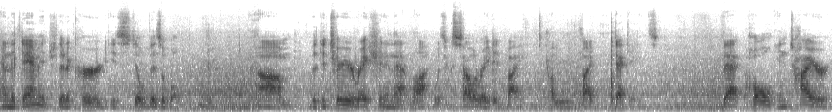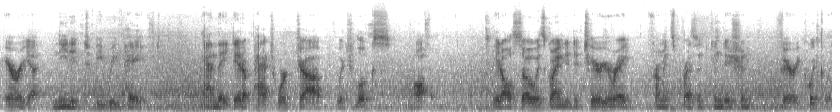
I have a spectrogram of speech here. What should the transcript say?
And the damage that occurred is still visible. Um, the deterioration in that lot was accelerated by, a- by decades. That whole entire area needed to be repaved. And they did a patchwork job which looks awful. It also is going to deteriorate from its present condition very quickly.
